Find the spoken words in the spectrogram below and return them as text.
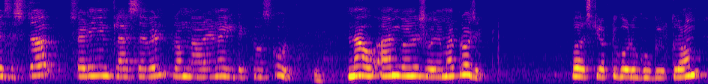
Vasista, studying in class 7 from Narayana E-Techno School. Hmm. Now I am going to show you my project. First you have to go to Google Chrome,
